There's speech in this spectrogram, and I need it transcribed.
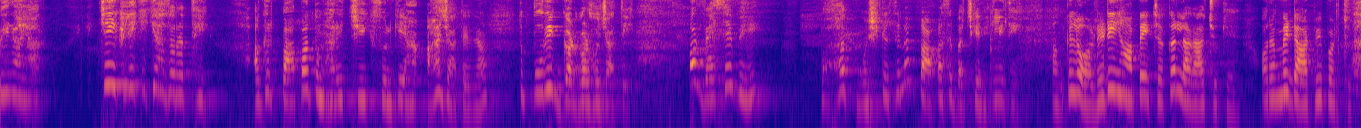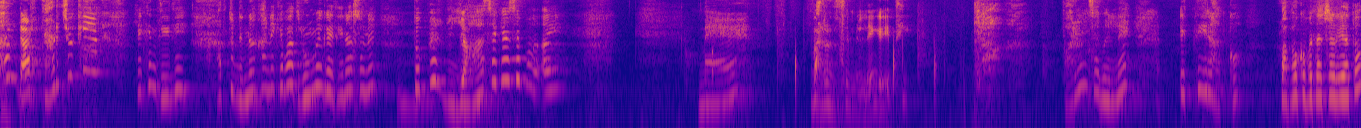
तुम भी ना यार। चीखने की क्या ज़रूरत थी? अगर पापा तुम्हारी चीख सुन के यहाँ आ जाते ना तो पूरी गड़बड़ हो जाती। और वैसे भी बहुत मुश्किल से मैं पापा से बच के निकली थी। अंकल ऑलरेडी यहाँ पे एक चक्कर लगा चुके हैं और हमें डांट भी पड़ चुकी है। हाँ, डर पड़ चुकी है। लेकिन दीदी आप तो डिनर खाने के बाद रूम में गई थी ना सुने? तो फिर यहाँ से कैसे आई? मैं वरुण से मिलने गई थी। क्या? वरुण से मिलने? इतनी रात को पापा को पता चल गया तो?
